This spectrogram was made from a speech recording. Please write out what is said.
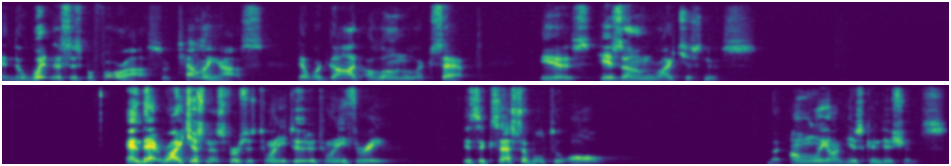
And the witnesses before us are telling us that what God alone will accept is his own righteousness. And that righteousness, verses 22 to 23, is accessible to all, but only on his conditions.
